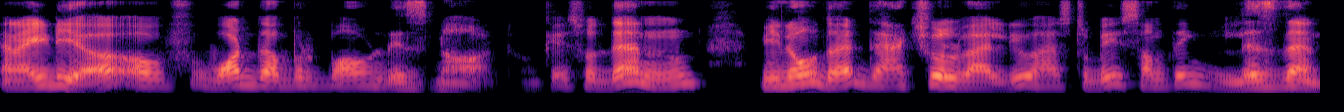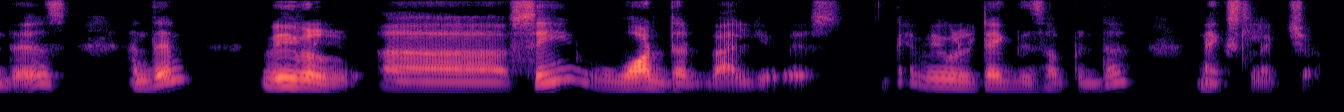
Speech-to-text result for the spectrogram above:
an idea of what the upper bound is not. Okay. So, then we know that the actual value has to be something less than this and then we will uh, see what that value is. Okay. We will take this up in the next lecture.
